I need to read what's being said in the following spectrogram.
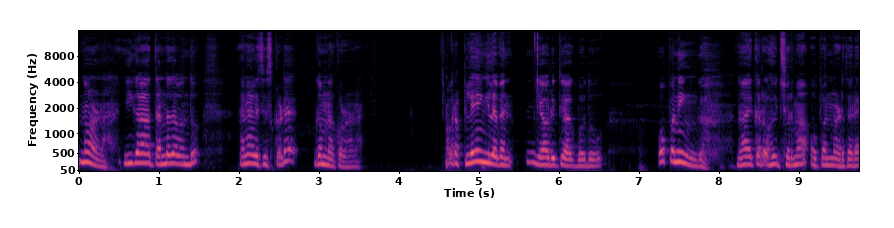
ನೋಡೋಣ, ಈಗ ತಂಡದ ಒಂದು ಅನಾಲಿಸಿಸ್ ಕಡೆ ಗಮನ ಕೊಡೋಣ. ಅವರ ಪ್ಲೇಯಿಂಗ್ ಇಲೆವೆನ್ ಯಾವ ರೀತಿ ಆಗ್ಬೋದು? ಓಪನಿಂಗ್ ನಾಯಕ ರೋಹಿತ್ ಶರ್ಮಾ ಓಪನ್ ಮಾಡ್ತಾರೆ.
